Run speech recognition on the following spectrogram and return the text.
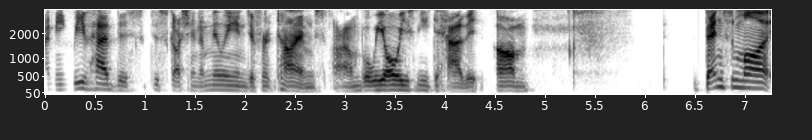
I mean, we've had this discussion a million different times, um, but we always need to have it. Um, Benzema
